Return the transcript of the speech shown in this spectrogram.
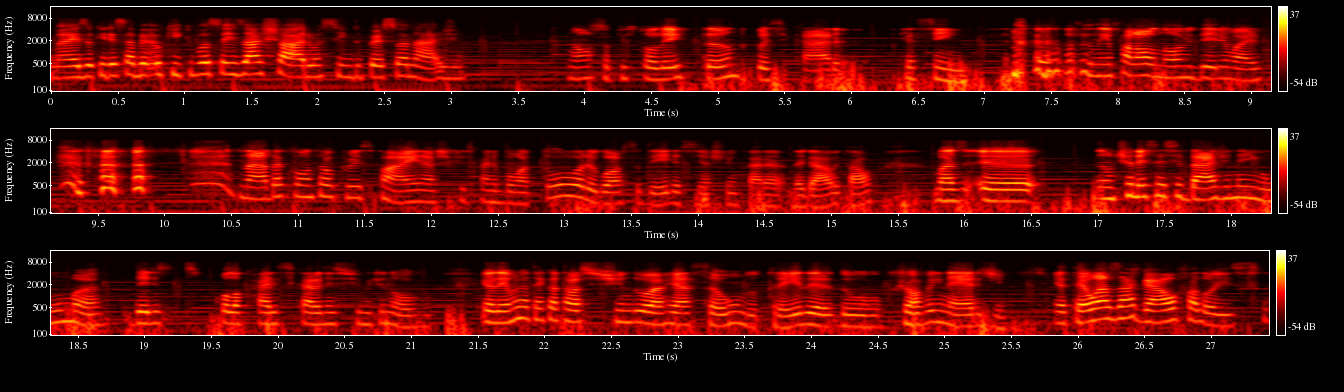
Mas eu queria saber o que, que vocês acharam assim do personagem. Nossa, eu pistolei tanto com esse cara que assim, não consigo nem falar o nome dele mais. Nada contra o Chris Pine, acho que o Chris Pine é bom ator, eu gosto dele, assim, achei um cara legal e tal. Mas uh, não tinha necessidade nenhuma deles colocar esse cara nesse filme de novo. Eu lembro até que eu tava assistindo a reação do trailer do Jovem Nerd. E até o Azagal falou isso.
